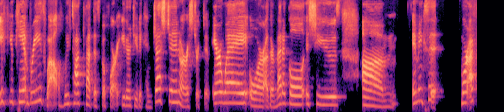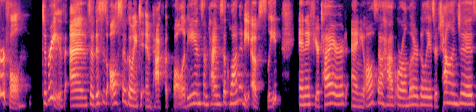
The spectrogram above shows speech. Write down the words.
If you can't breathe well, we've talked about this before, either due to congestion or restrictive airway or other medical issues, um, it makes it more effortful to breathe. And so this is also going to impact the quality and sometimes the quantity of sleep. And if you're tired and you also have oral motor delays or challenges,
